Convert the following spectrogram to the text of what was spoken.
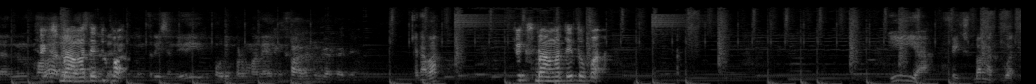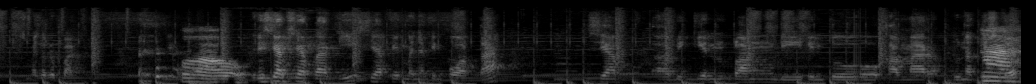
Dan Fix ada banget itu, Pak. Menteri sendiri mau dipermanenkan katanya. kenapa Fix banget itu Pak. iya fix banget buat semester depan Wow. jadi siap-siap lagi siapin banyakin kuota siap uh, bikin plang di pintu kamar do not Nah,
